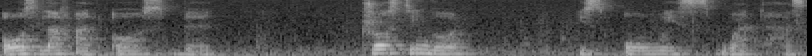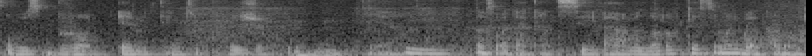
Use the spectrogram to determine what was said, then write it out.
us, laugh at us, but trusting God is always what has always brought everything to closure. Amen. Yeah, that's what I can say. I have a lot of testimony, but I cannot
